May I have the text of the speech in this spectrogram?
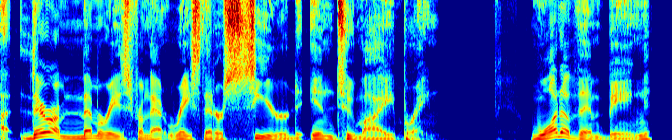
Uh, there are memories from that race that are seared into my brain. One of them being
